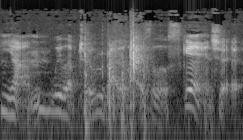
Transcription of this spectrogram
Yum. We love to revitalize a little skin shit.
